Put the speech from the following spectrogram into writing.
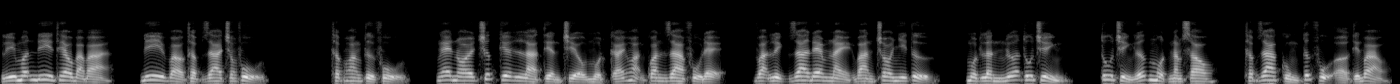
Lý mẫn đi theo bà bà, đi vào thập gia trong phủ. Thập hoàng tử phủ, nghe nói trước kia là tiền triều một cái hoạn quan gia phủ đệ, vạn lịch gia đem này bàn cho nhi tử, một lần nữa tu chỉnh, tu chỉnh ước một năm sau, thập gia cùng tức phụ ở tiến vào.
